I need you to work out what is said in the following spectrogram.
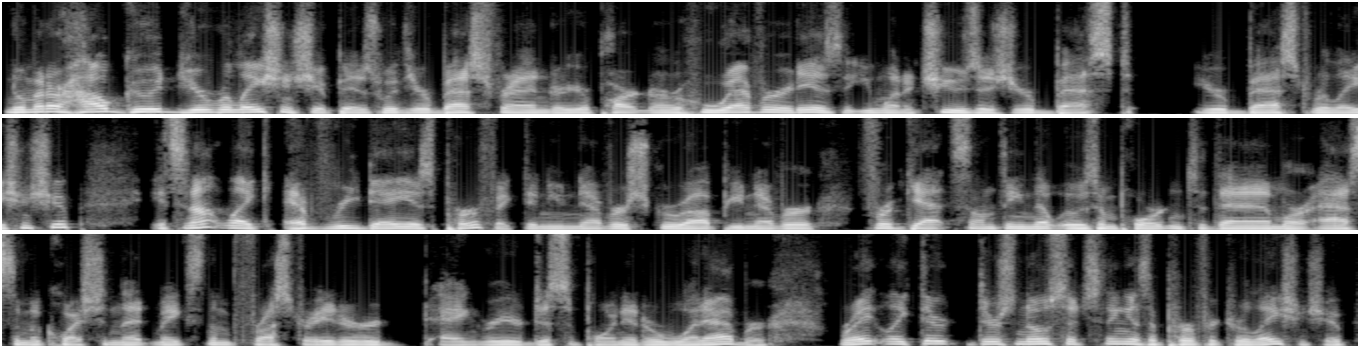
no matter how good your relationship is with your best friend or your partner or whoever it is that you want to choose as your best your best relationship it's not like every day is perfect and you never screw up you never forget something that was important to them or ask them a question that makes them frustrated or angry or disappointed or whatever right? Like there there's no such thing as a perfect relationship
